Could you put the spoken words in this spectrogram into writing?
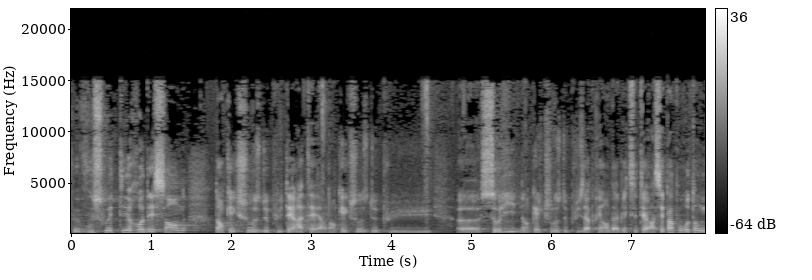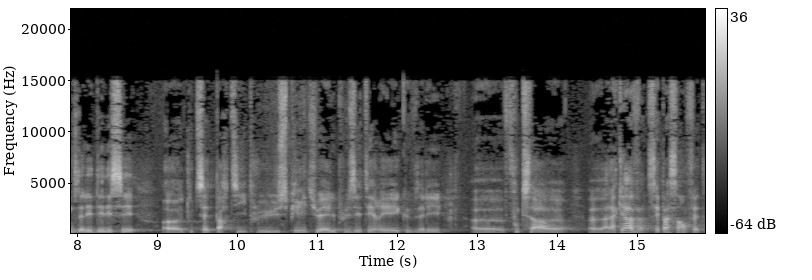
que vous souhaitez redescendre dans quelque chose de plus terre à terre, dans quelque chose de plus euh, solide, dans quelque chose de plus appréhendable, etc. C'est pas pour autant que vous allez délaisser euh, toute cette partie plus spirituelle, plus éthérée, que vous allez euh, foutre ça euh, euh, à la cave. C'est pas ça en fait.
